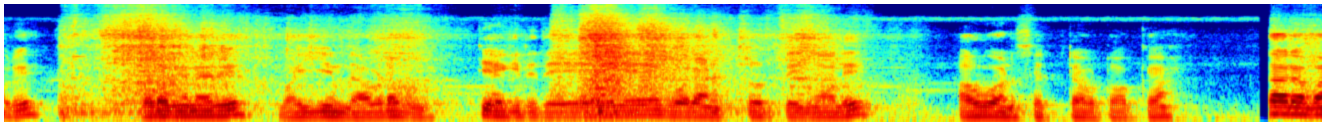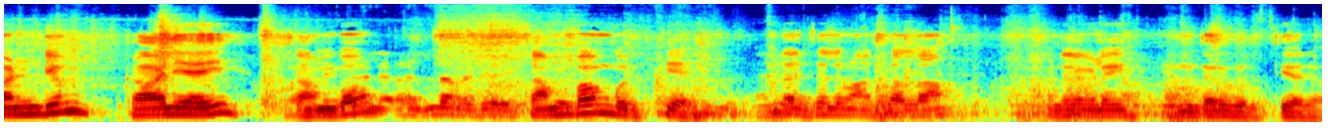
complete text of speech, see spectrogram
ഒരു ഇവിടെ ഇങ്ങനെ ഒരു വയ്യുണ്ട് അവിടെ വൃത്തിയാക്കിയിട്ട് ഇതേപോലെ അണിച്ചു കൊടുത്തു കഴിഞ്ഞാൽ ആവുകയാണ് സെറ്റ് ഔട്ട് ഓക്കെ. സാറേ വണ്ടിയും കാലിയായി. സംഭവം സംഭവം വൃത്തിയായി. എന്താ വെച്ചാൽ മാസാല്ല കണ്ടുകളി എന്തൊരു വൃത്തിയാരോ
